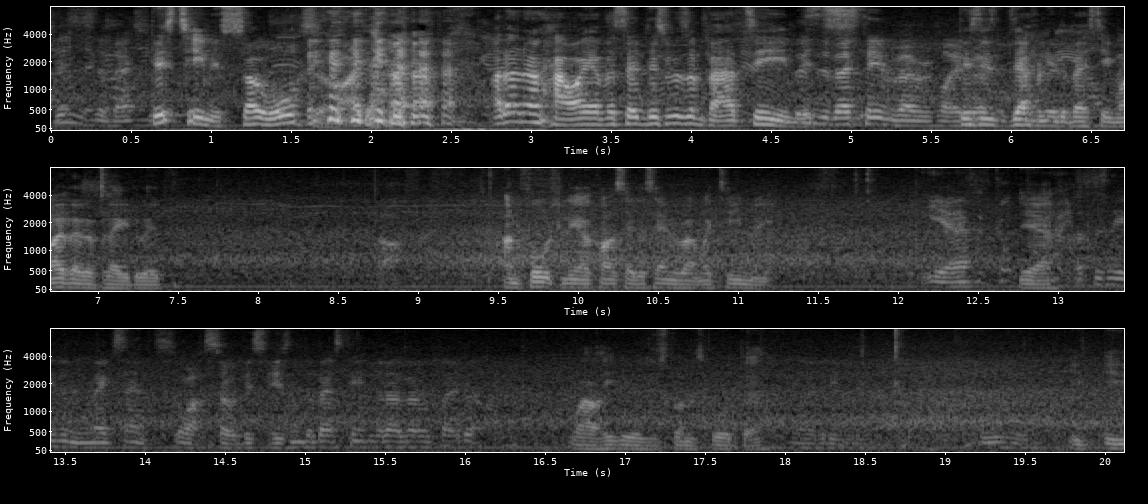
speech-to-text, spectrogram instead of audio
this is the best. This team is so awesome. I don't, I don't know how I ever said this was a bad team. This is the best team I've ever played. This is definitely the best team I've ever played with. Unfortunately, I can't say the same about my teammate. yeah. Yeah. That doesn't even make sense. What, so this isn't the best team that I've ever played with? Wow, he could have just gone and scored there. He- He,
